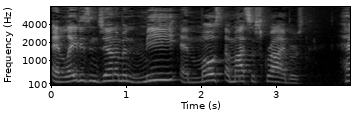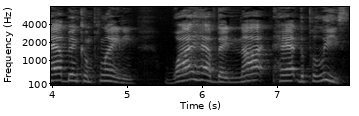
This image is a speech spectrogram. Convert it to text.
And ladies and gentlemen, me and most of my subscribers have been complaining why have they not had the police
